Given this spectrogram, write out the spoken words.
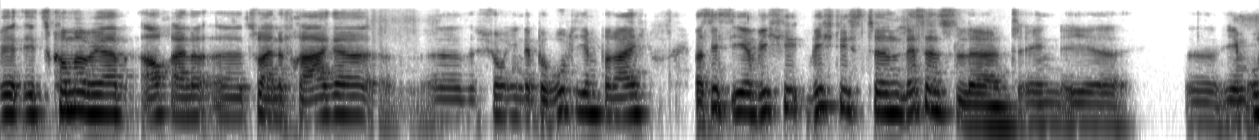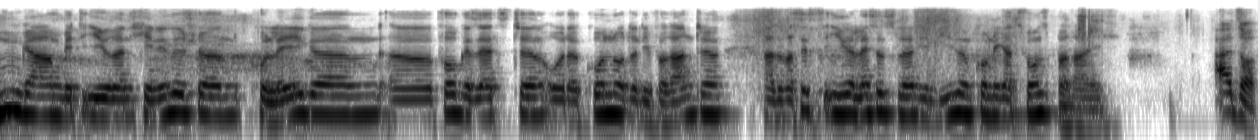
jetzt kommen wir auch eine, äh, zu einer Frage äh, schon in dem beruflichen Bereich. Was ist Ihr wichtig, wichtigsten Lessons learned in ihr, äh, im Umgang mit Ihren chinesischen Kollegen, äh, Vorgesetzten oder Kunden oder Lieferanten? Also was ist Ihr Lessons learned in diesem Kommunikationsbereich? Also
